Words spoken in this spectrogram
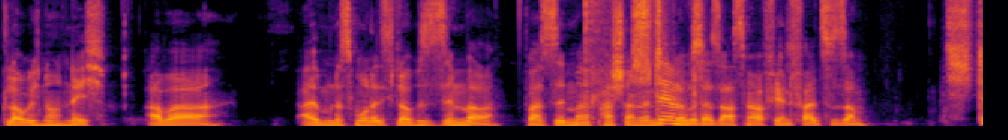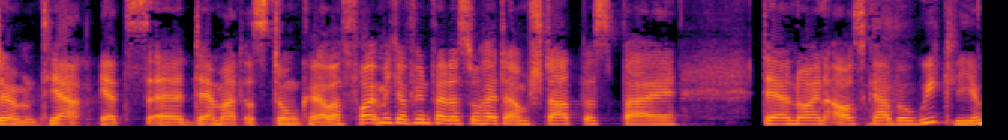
glaube ich noch nicht. Aber Album des Monats, ich glaube Simba. War Simba Paschanen? Ich glaube, da saßen wir auf jeden Fall zusammen. Stimmt, ja. Jetzt äh, dämmert es dunkel. Aber es freut mich auf jeden Fall, dass du heute am Start bist bei der neuen Ausgabe Weekly.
